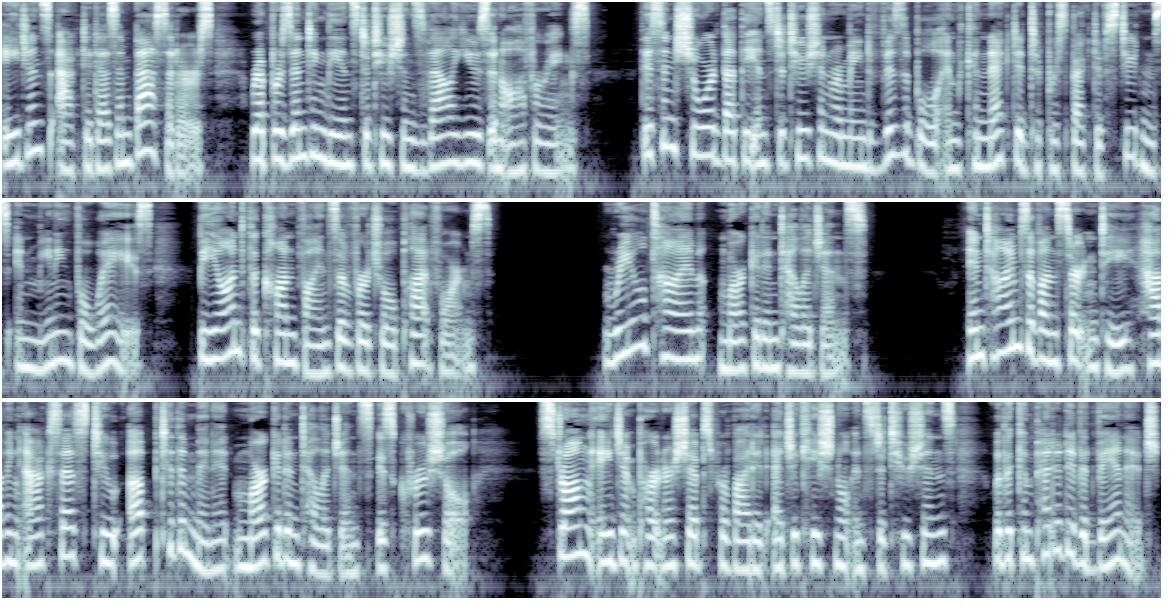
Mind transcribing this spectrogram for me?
agents acted as ambassadors, representing the institution's values and offerings. This ensured that the institution remained visible and connected to prospective students in meaningful ways, beyond the confines of virtual platforms. Real time market intelligence. In times of uncertainty, having access to up to the minute market intelligence is crucial. Strong agent partnerships provided educational institutions with a competitive advantage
